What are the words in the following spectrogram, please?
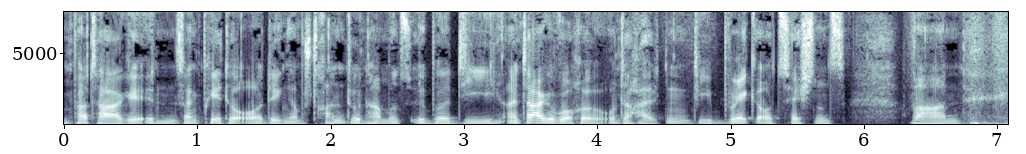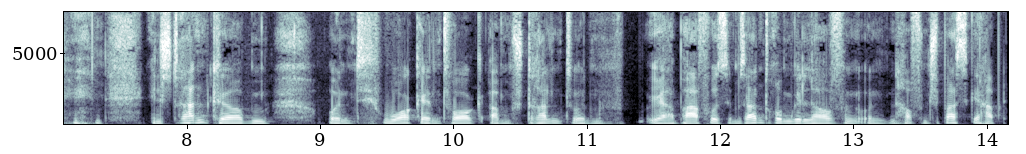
ein paar Tage in St. Peter-Ording am Strand und haben uns über die Ein-Tage-Woche unterhalten. Die Breakout-Sessions waren in, in, Strandkörben und Walk and Talk am Strand und ja, barfuß im Sand rumgelaufen und einen Haufen Spaß gehabt.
